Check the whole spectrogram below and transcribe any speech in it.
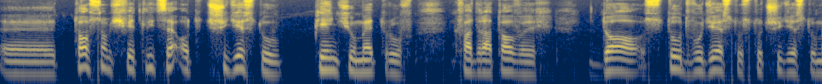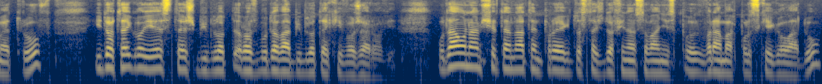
E, To są świetlice od 35 metrów kwadratowych do 120-130 metrów i do tego jest też rozbudowa biblioteki w Ożarowie. Udało nam się ten, na ten projekt dostać dofinansowanie w ramach Polskiego Ładu.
